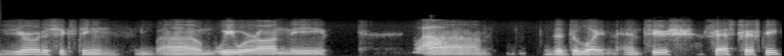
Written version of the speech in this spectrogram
Zero to 16. Um, we were on the wow. Uh, the Deloitte and Touche Fast 50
